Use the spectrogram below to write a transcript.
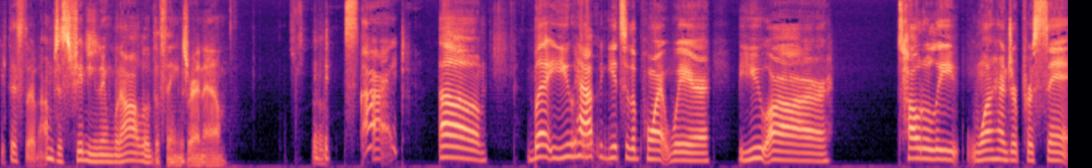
get this stuff. I'm just fidgeting with all of the things right now. Sorry um but you have to get to the point where you are totally 100%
